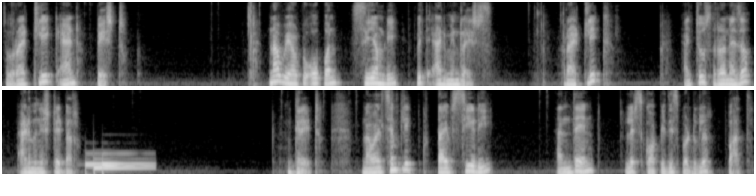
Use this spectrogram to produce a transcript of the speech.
So right click and paste now we have to open cmd with admin rights. Right click and choose run as a administrator. Great. Now i'll simply type cd and then let's copy this particular path.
